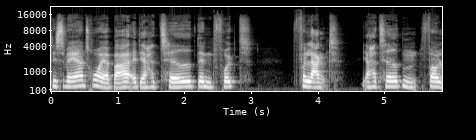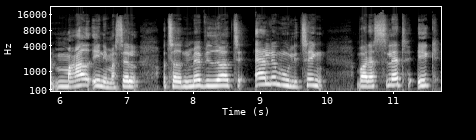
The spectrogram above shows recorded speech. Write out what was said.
Desværre tror jeg bare, at jeg har taget den frygt for langt. Jeg har taget den for meget ind i mig selv, og taget den med videre til alle mulige ting, hvor der slet ikke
